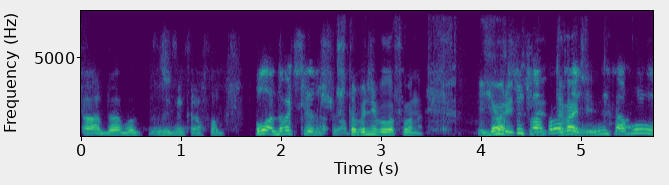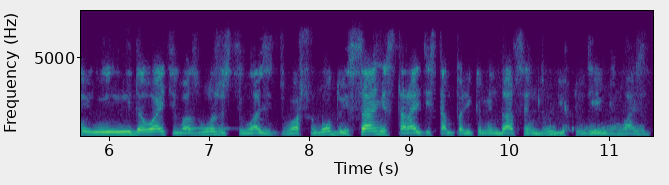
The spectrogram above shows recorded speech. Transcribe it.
А, да, вот за микрофон. Ну ладно, давайте следующий Чтобы вопрос. не было фона. Да, Юрий, суть э, вопроса, давайте... никому не, не давайте возможности лазить в вашу ноду и сами старайтесь там по рекомендациям других людей не лазить.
